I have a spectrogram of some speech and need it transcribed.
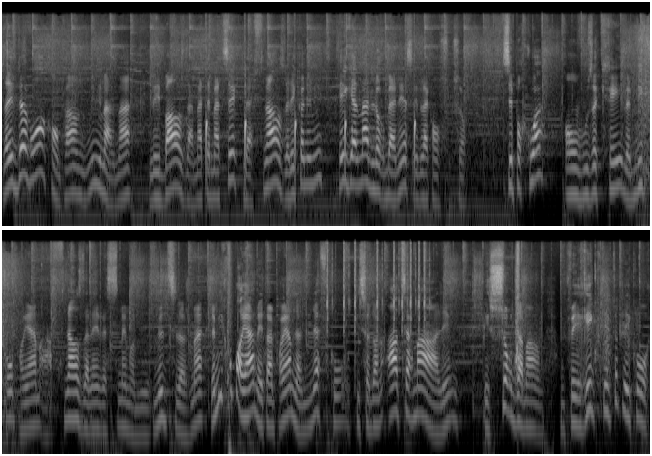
vous allez devoir comprendre minimalement les bases de la mathématique, de la finance, de l'économie et également de l'urbanisme et de la construction. C'est pourquoi on vous a créé le micro-programme en finance de l'investissement immobilier multilogement. Le micro-programme est un programme de neuf cours qui se donne entièrement en ligne et sur demande. Vous pouvez réécouter tous les cours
